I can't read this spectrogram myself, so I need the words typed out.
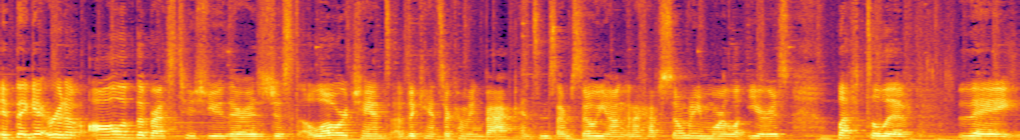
If they get rid of all of the breast tissue, there is just a lower chance of the cancer coming back. And since I'm so young and I have so many more years left to live, they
